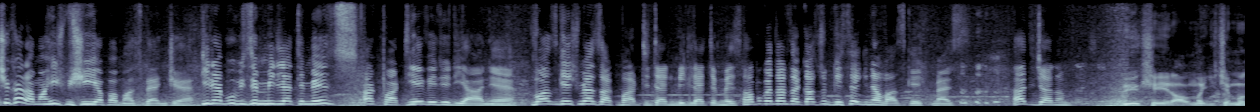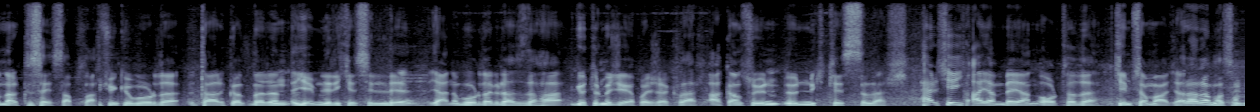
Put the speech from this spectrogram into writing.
Çıkar ama hiçbir şey yapamaz bence. Yine bu bizim milletimiz AK Parti'ye verir yani. Vazgeçmez AK Parti'den milletimiz. Ha bu kadar da gazık gitse yine vazgeçmez. Hadi canım. Büyük şehir almak için bunlar kısa hesaplar. Çünkü burada tarikatların yemleri kesildi. Yani burada biraz daha götürmece yapacaklar. Akan suyun önünü kestiler. Her şey ayan beyan ortada. Kimse macar aramasın.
